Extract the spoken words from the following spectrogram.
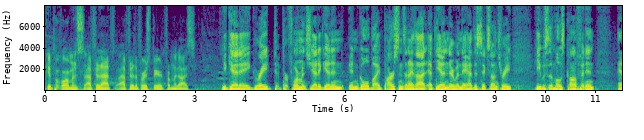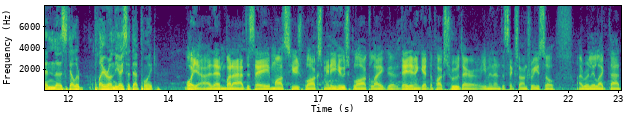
good performance after that after the first period from the guys you get a great performance yet again in, in goal by Parsons. And I thought at the end there, when they had the six on three, he was the most confident and stellar player on the ice at that point. Oh yeah, then but I have to say, Mott's huge block, Smitty huge block. Like uh, they didn't get the pucks through there, even in the six on three. So I really like that,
